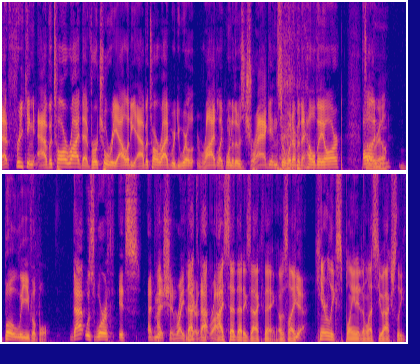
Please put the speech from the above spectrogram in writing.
That freaking Avatar ride, that virtual reality Avatar ride where you will ride like one of those dragons or whatever the hell they are. It's unreal. Unbelievable. That was worth its admission right that there, that I, ride. I said that exact thing. I was like, Yeah. can't really explain it unless you actually,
